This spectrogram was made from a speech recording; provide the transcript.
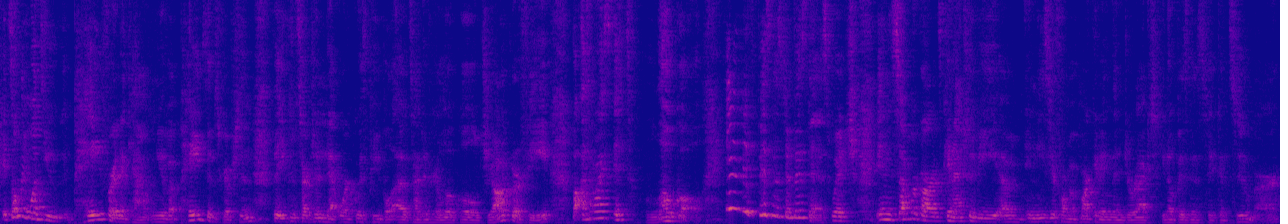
It's only once you pay for an account and you have a paid subscription that you can start to network with people outside of your local geography, but otherwise it's local. And it's business to business, which in some regards can actually be um, an easier form of marketing than direct, you know, business to consumer.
